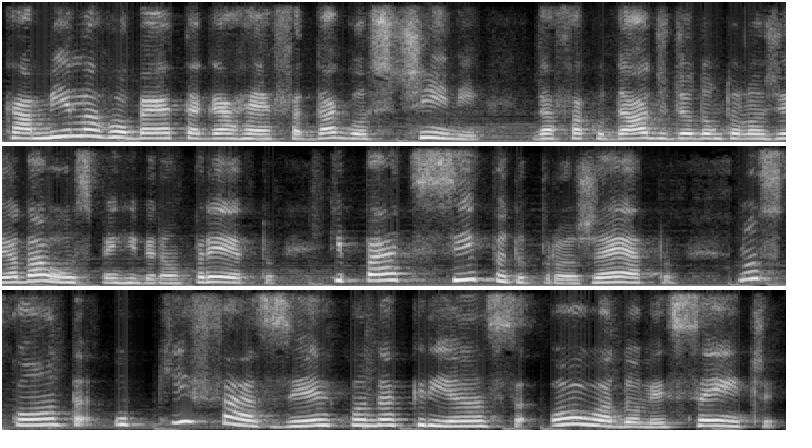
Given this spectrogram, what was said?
Camila Roberta Garrefa D'Agostini, da Faculdade de Odontologia da USP em Ribeirão Preto, que participa do projeto, nos conta o que fazer quando a criança ou adolescente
